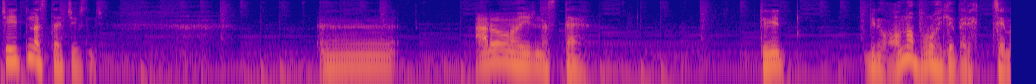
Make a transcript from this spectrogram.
Чи хэдэн настай чи гэсэн чи. Э 12 настай. Тэгээд би нэг оноо буруу хэлээ баригдсан юм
